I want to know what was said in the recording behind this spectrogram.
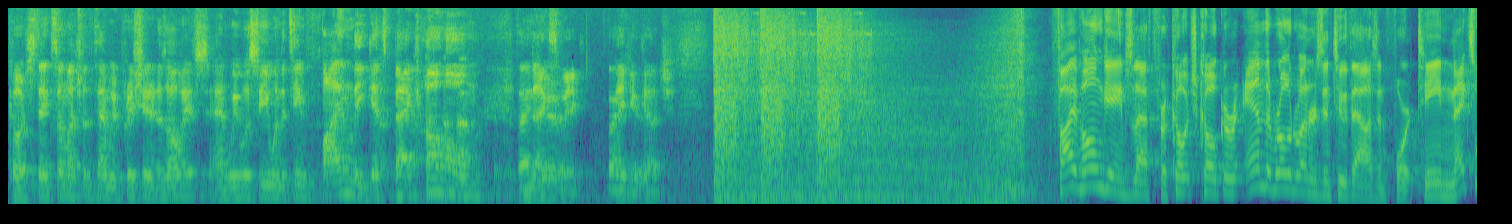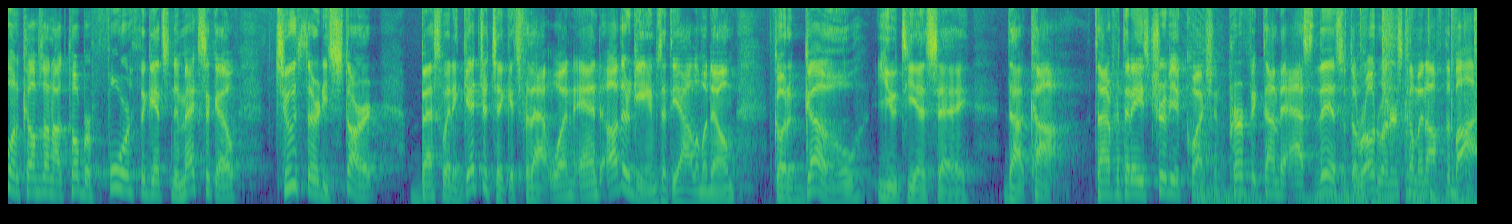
Coach, thanks so much for the time. We appreciate it as always, and we will see you when the team finally gets back home next you. week. Thank, Thank you, you, Coach. Five home games left for Coach Coker and the Roadrunners in 2014. Next one comes on October 4th against New Mexico. 2.30 start. Best way to get your tickets for that one and other games at the Alamodome, go to goutsa.com. Time for today's trivia question. Perfect time to ask this with the Roadrunners coming off the bye.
